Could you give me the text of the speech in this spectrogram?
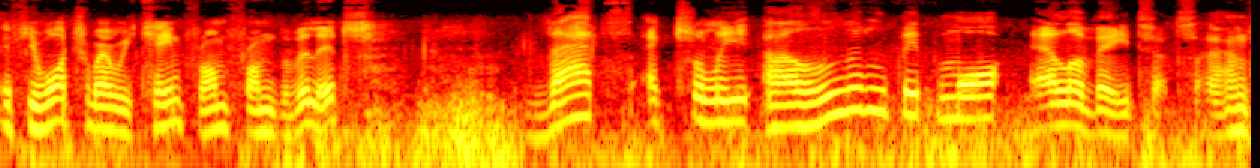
if you watch where we came from from the village that's actually a little bit more elevated. And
